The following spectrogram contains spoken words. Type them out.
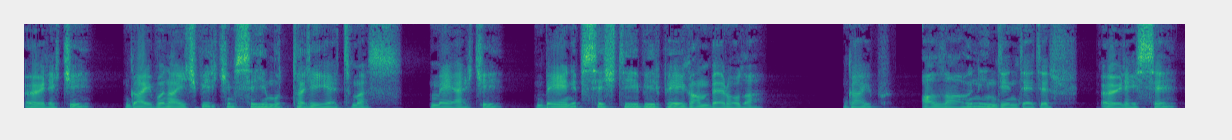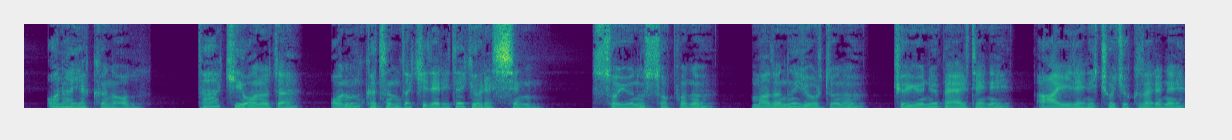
Öyle ki gaybına hiçbir kimseyi muttali etmez. Meğer ki beğenip seçtiği bir peygamber ola. Gayb Allah'ın indindedir. Öyleyse ona yakın ol. Ta ki onu da onun katındakileri de göresin. Soyunu sopunu, malını yurdunu, köyünü beldeni, aileni çocuklarını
